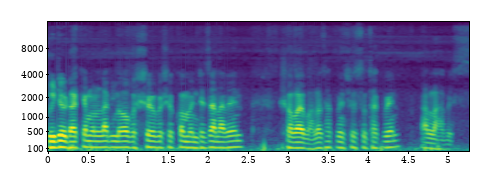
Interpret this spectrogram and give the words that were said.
ভিডিওটা কেমন লাগল অবশ্যই অবশ্যই কমেন্টে জানাবেন। সবাই ভালো থাকবেন, সুস্থ থাকবেন। আল্লাহ হাফিজ।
